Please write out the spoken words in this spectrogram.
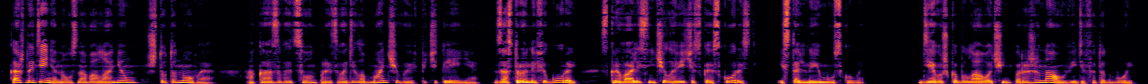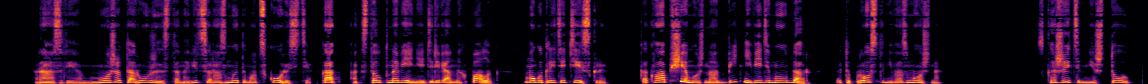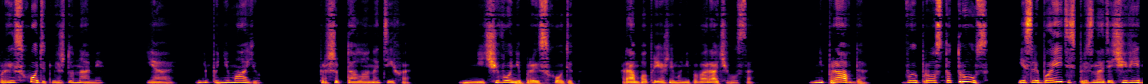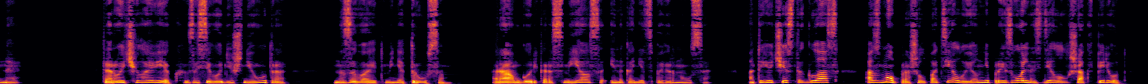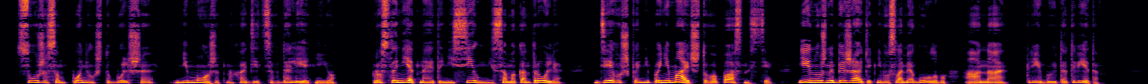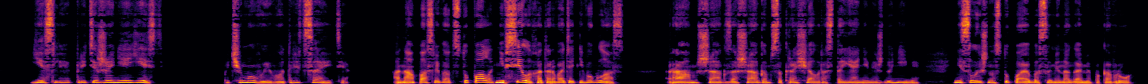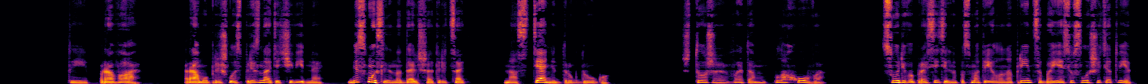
Каждый день она узнавала о нем что-то новое. Оказывается, он производил обманчивое впечатление. За стройной фигурой скрывались нечеловеческая скорость и стальные мускулы. Девушка была очень поражена, увидев этот бой. Разве может оружие становиться размытым от скорости? Как от столкновения деревянных палок могут лететь искры? Как вообще можно отбить невидимый удар? Это просто невозможно. Скажите мне, что происходит между нами? Я не понимаю, — прошептала она тихо. Ничего не происходит. Рам по-прежнему не поворачивался. Неправда. Вы просто трус, если боитесь признать очевидное. Второй человек за сегодняшнее утро называет меня трусом. Рам горько рассмеялся и, наконец, повернулся. От ее чистых глаз озноб прошел по телу, и он непроизвольно сделал шаг вперед — с ужасом понял, что больше не может находиться вдали от нее. Просто нет на это ни сил, ни самоконтроля. Девушка не понимает, что в опасности. Ей нужно бежать от него, сломя голову, а она требует ответов. Если притяжение есть, почему вы его отрицаете? Она опасливо отступала, не в силах оторвать от него глаз. Рам шаг за шагом сокращал расстояние между ними, неслышно ступая босыми ногами по ковру. Ты права. Раму пришлось признать очевидное. Бессмысленно дальше отрицать. Нас тянет друг к другу. Что же в этом плохого? Сури вопросительно посмотрела на принца, боясь услышать ответ.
